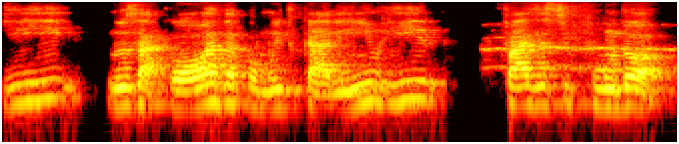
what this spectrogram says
e nos acorda com muito carinho e faz esse fundo, ó.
